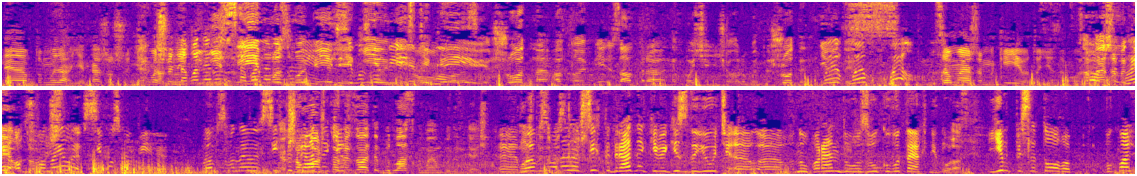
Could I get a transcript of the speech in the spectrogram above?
не автомайдан. Я кажу, що ті Я машини, Та вони роз- та всі вони розуміють, мозмобілі, всі які в місті. Києві, жоден автомобіль завтра не хоче нічого робити. Жоден. Ні Ми, один. ми, ми, За межами Києва тоді За межами ми Києва обдзвонили всі мозмобілі. Ми обдзвонили всіх Якщо можете підрядників. організувати, будь ласка, ми вам будемо вдячні. Е, Ми Можете забезпечити. всіх підрядників, які здають е, е, ну, в оренду звукову техніку. Ласка. Їм після того, буквально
